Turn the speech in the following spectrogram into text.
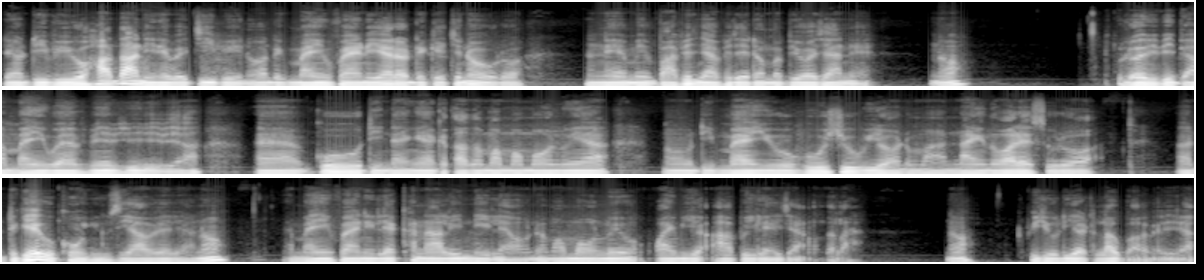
ကျွန်တော်ဒီဗီဒီယိုဟာတာအနေနဲ့ပဲကြည့်ပြီနော်ဒီမန်ယူဖန်တွေကတော့တကယ်ကျွန်တော်တို့တော့နည်းနည်းမင်းဘာဖြစ်ညာဖြစ်တယ်တော့မပြောကြနဲ့နော်ဘယ်လိုဖြစ်ဖြစ်ဗျာမန်ယူဖန်ဖြစ်ဖြစ်ဖြစ်ဗျာ အဲကိုဒီနိုင်ငံကစားသမားမောင်မောင်လွင်ကနော်ဒီမန်ယူကိုဂူးရှူပြီးတော့ဒီမှာနိုင်သွားတယ်ဆိုတော့အာတကယ်ကိုဂုဏ်ယူစရာပဲဗျာနော်မန်ယူဖန်နေလဲခဏလေးနေလဲအောင်နော်မောင်မောင်လွင့်ကိုဝိုင်းပြီးတော့အားပေးလိုက်ကြအောင်သလားနော်ဗီဒီယိုလေးကဒီလောက်ပါပဲဗျာ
